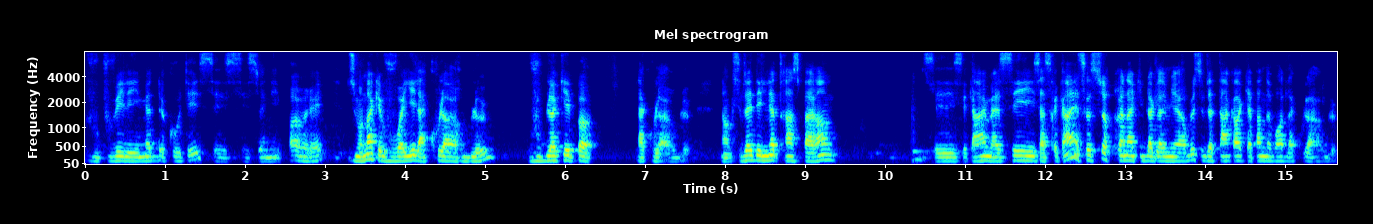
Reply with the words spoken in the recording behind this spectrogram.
vous pouvez les mettre de côté. ce n'est pas vrai. Du moment que vous voyez la couleur bleue, vous ne bloquez pas la couleur bleue. Donc, si vous avez des lunettes transparentes, c'est quand même assez. Ça serait quand même assez surprenant qu'ils bloquent la lumière bleue si vous êtes encore capable de voir de la couleur bleue.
